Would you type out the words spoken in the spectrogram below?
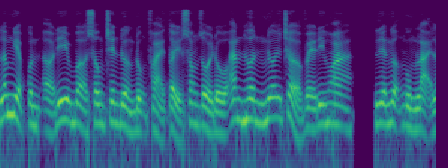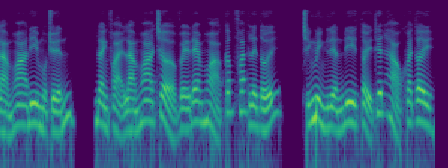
Lâm nghiệp quần ở đi bờ sông trên đường đụng phải tẩy xong rồi đồ ăn hơn nữa trở về đi hoa, liền ngượng ngùng lại làm hoa đi một chuyến, đành phải làm hoa trở về đem hỏa cấp phát lên tới, chính mình liền đi tẩy thiết hảo khoai tây.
